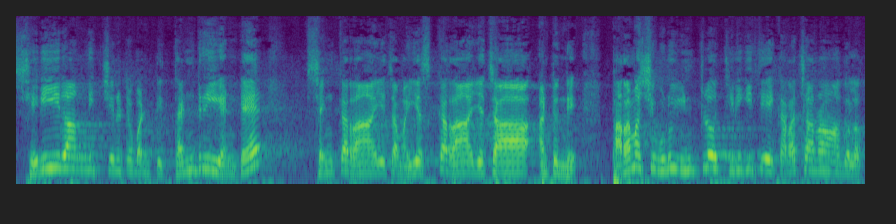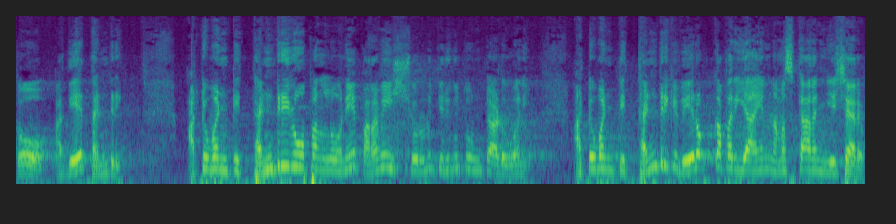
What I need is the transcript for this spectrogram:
శరీరాన్నిచ్చినటువంటి తండ్రి అంటే శంకరాయచ మయస్కరాయచ అంటుంది. పరమశివుడు ఇంట్లో తిరిగితే కరచరాదులతో అదే తండ్రి. అటువంటి తండ్రి రూపంలోనే పరమేశ్వరుడు తిరుగుతూ ఉంటాడు అని. అటువంటి తండ్రికి వేరొక్క పర్యాయం నమస్కారం చేశారు.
